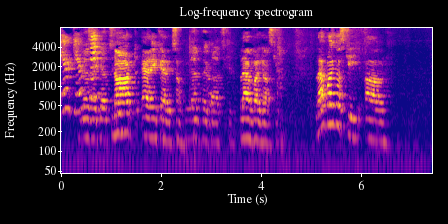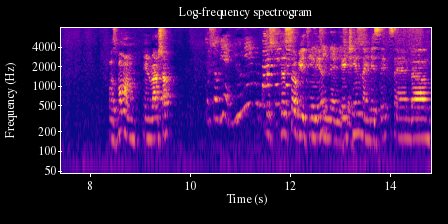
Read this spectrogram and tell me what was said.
Eric Lev Not Erik Erikson. Lev Vygotsky. Lev Vygotsky. Lev Vygotsky uh, was born in Russia, The Soviet Union the, the Soviet Union, 1896. 1896, and um,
